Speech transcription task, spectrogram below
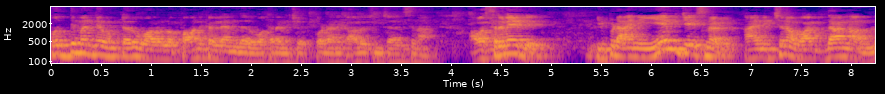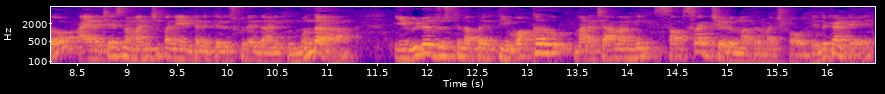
కొద్ది మందే ఉంటారు. వాళ్ళలో పవన్ కళ్యాణ్ గారు ఒకరని చెప్పుకోవడానికి ఆలోచించాల్సిన అవసరమే లేదు. ఇప్పుడు ఆయన ఏమి చేసినాడు? ఆయన ఇచ్చిన వాగ్దానాల్లో ఆయన చేసిన మంచి పని ఏంటని తెలుసుకునే దానికి ముందర ఈ వీడియో చూస్తున్న ప్రతి ఒక్కరూ మన ఛానల్ని సబ్స్క్రైబ్ చేయడం మాత్రం మర్చిపోవద్దు. ఎందుకంటే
